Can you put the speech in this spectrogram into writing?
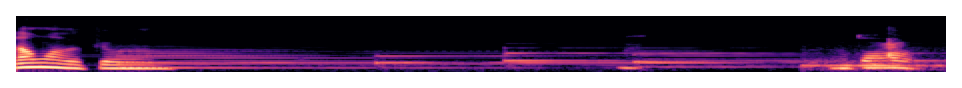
နောက်မှပဲပြောရမယ်မတော်။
